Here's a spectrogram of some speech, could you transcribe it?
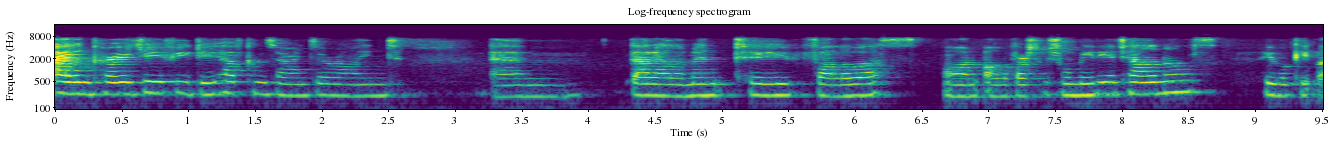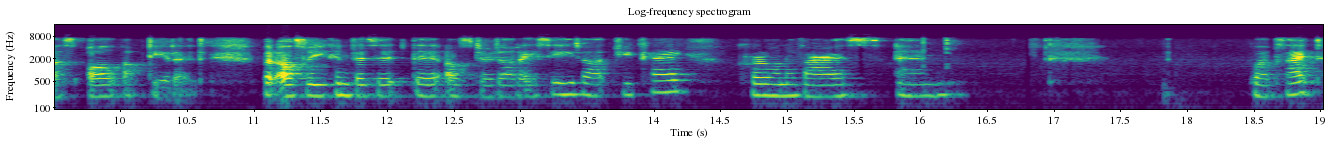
I encourage you if you do have concerns around um, that element to follow us on all of our social media channels who will keep us all updated. But also you can visit the ulster.ac.uk coronavirus um, website.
